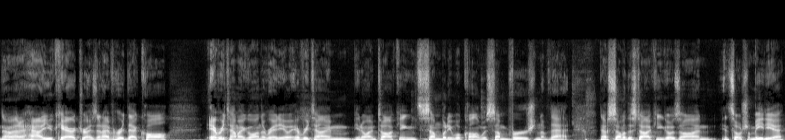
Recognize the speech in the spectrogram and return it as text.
No matter how you characterize it. I've heard that call every time I go on the radio, every time, you know, I'm talking, somebody will call in with some version of that. Now, some of the stalking goes on in social media,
